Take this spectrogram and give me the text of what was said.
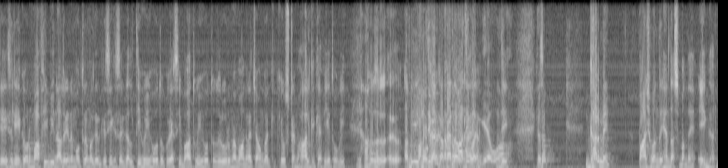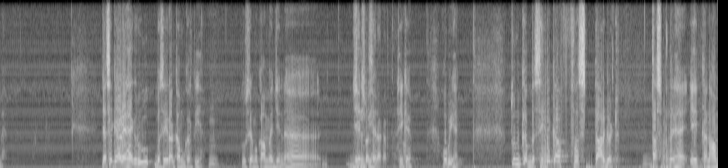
कि इसलिए कि और माफ़ी भी नाजरीन मोहतरम अगर किसी से गलती हुई हो तो कोई ऐसी बात हुई हो तो ज़रूर मैं मांगना चाहूँगा कि, कि उस टाइम हाल की कैफियत होगी। तो अभी मौका का फ़ायदा तो बन गया वो, जी। हाँ। क्या सब घर में पाँच बंदे हैं दस बंदे हैं एक घर में। जैसे कह रहे हैं कि रूह बसेरा कम करती है। हम्म, दूसरे मुकाम में जिन जिन बसेरा हैं। ठीक है। वो भी हैं। तो उनका बसेरे का फ़र्स्ट टारगेट दस बंदे हैं एक का नाम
